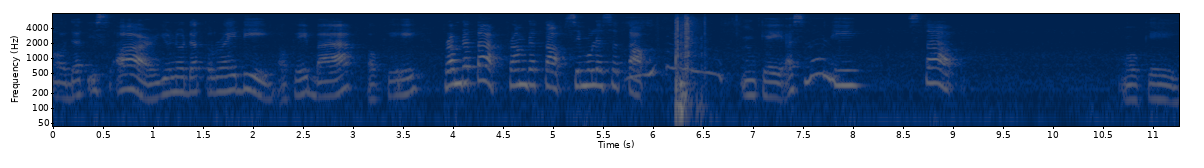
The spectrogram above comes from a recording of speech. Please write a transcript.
Oh, that is R. You know that already. Okay, back. Okay. From the top. From the top. Simula sa top. Okay. Ah, slowly. Stop. Okay.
